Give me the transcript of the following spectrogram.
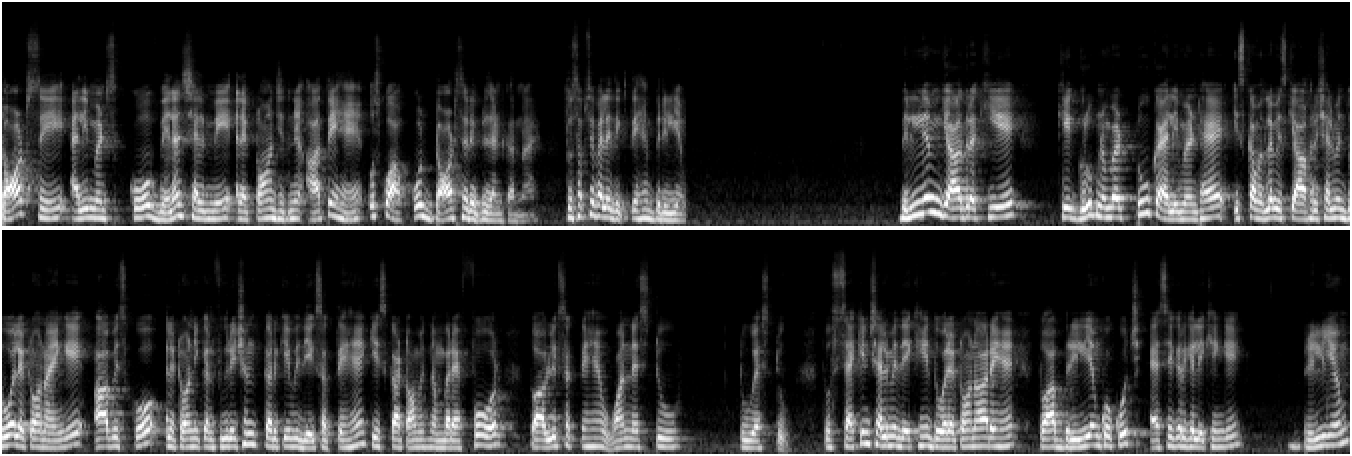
डॉट से एलिमेंट्स को वेलेंस शेल में इलेक्ट्रॉन जितने आते हैं, उसको आपको डॉट से रिप्रेजेंट करना है। तो सबसे पहले देखते हैं ब्रिलियम ब्रिलियम याद रखिए कि ग्रुप नंबर टू का एलिमेंट है, इसका मतलब इसके आखिरी शेल में दो इलेक्ट्रॉन आएँगे। आप इसको इलेक्ट्रॉनिक कन्फिग्रेशन करके भी देख सकते हैं कि इसका अटोमिक नंबर है फोर तो आप लिख सकते हैं one S two two S two तो सेकेंड शेल में देखें, दो इलेक्ट्रॉन आ रहे हैं तो आप ब्रिलियम को कुछ ऐसे करके लिखेंगे ब्रिलियम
